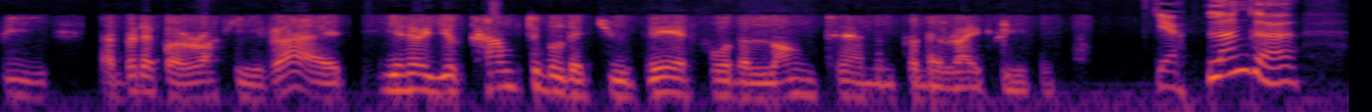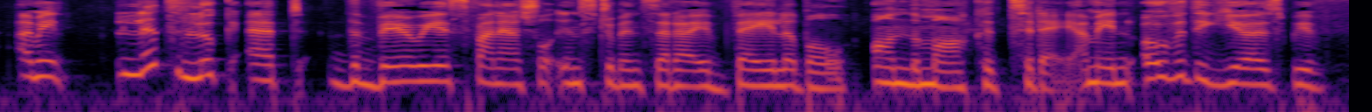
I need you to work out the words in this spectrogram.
be a bit of a rocky ride, you know, you're comfortable that you're there for the long term and for the right reasons. Yeah. Langa, I mean, let's look at the various financial instruments that are available on the market today. I mean, over the years, we've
